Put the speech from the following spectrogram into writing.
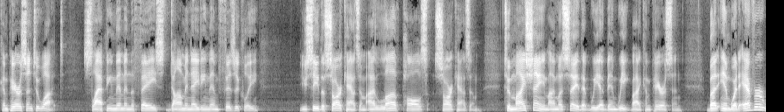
Comparison to what? Slapping them in the face, dominating them physically. You see the sarcasm. I love Paul's sarcasm. To my shame, I must say that we have been weak by comparison. But in whatever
